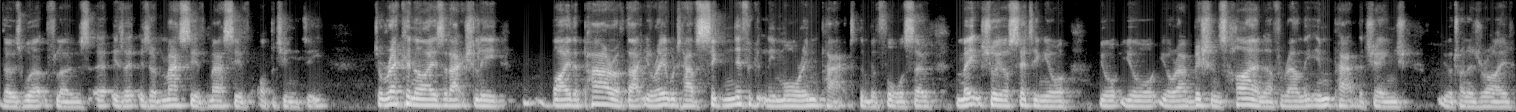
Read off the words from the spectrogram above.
those workflows uh, is, a, is a massive, massive opportunity. To recognize that actually by the power of that, you're able to have significantly more impact than before. So make sure you're setting your, your, your, your ambitions high enough around the impact the change you're trying to drive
